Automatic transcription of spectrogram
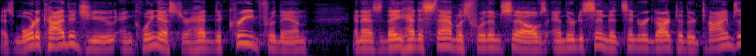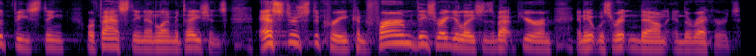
as Mordecai the Jew and Queen Esther had decreed for them, and as they had established for themselves and their descendants in regard to their times of feasting or fasting and lamentations. Esther's decree confirmed these regulations about Purim, and it was written down in the records.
